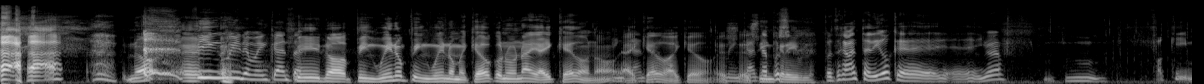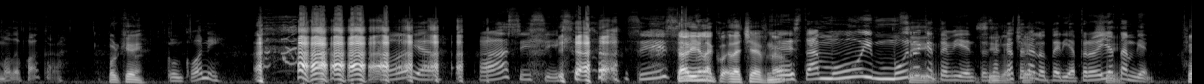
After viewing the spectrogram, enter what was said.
¿No? Eh, pingüino, me encanta. Sí, no, pingüino, pingüino. Me quedo con una y ahí quedo, ¿no? Me Ahí quedo, ahí quedo. Es, me es. Pues- increíble. Pues, déjame te digo que eh, you're a f- mm, fucking motherfucker. ¿Por qué? Con Connie. oh, yeah. Ah, sí, sí. Sí, sí. Está bien la, chef, ¿no? Está muy, muy Sí, requete bien. Te la sacaste la, lotería, pero ella también. Sí,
